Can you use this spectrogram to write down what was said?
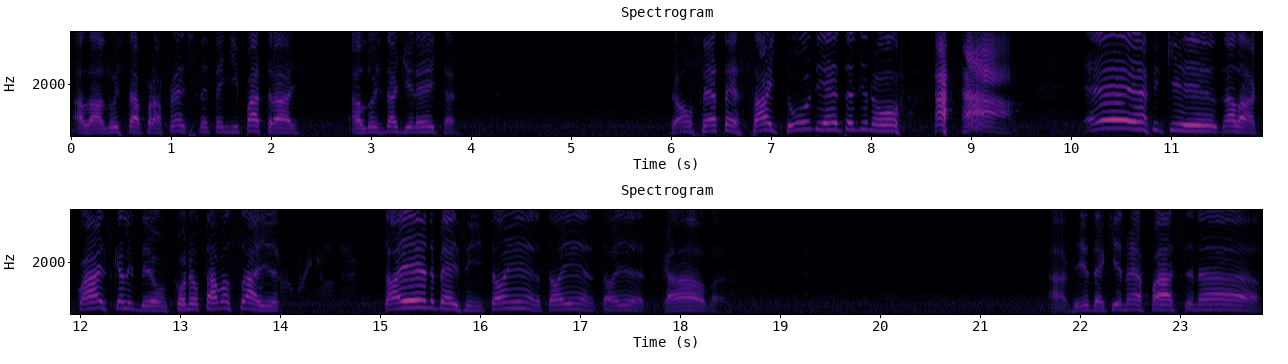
Olha lá, a luz está para frente, você tem que ir para trás. A luz da direita. Então, certo é sai tudo e entra de novo. Ei, F15, olha lá, quase que ele deu, quando eu tava saindo. Tô indo, bezinho, tô indo, tô indo, tô indo, calma. A vida aqui não é fácil, não.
